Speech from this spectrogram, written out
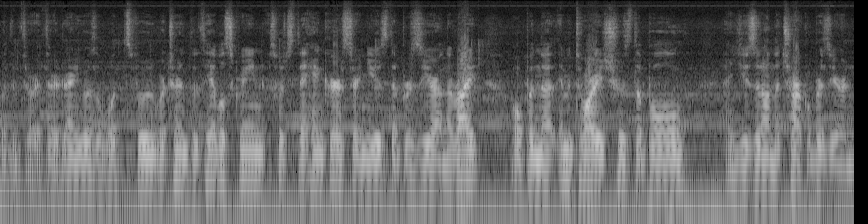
With the third, third drain goes a wood spoon. Return to the table screen. Switch to the hand cursor and use the brazier on the right. Open the inventory. Choose the bowl and use it on the charcoal brazier and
